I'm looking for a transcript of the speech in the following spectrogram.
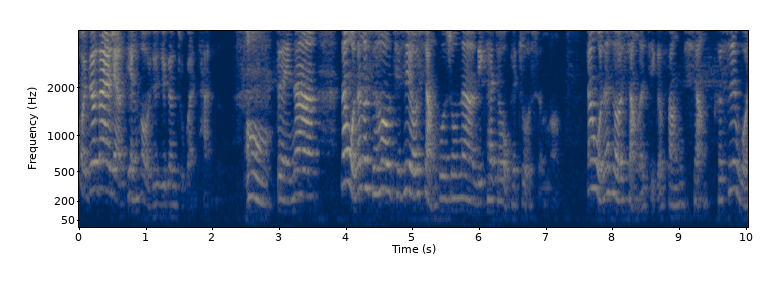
我就大概两天后我就去跟主管谈了。哦，对，那那我那个时候其实有想过说，那离开之后我可以做什么？但我那时候想了几个方向，可是我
